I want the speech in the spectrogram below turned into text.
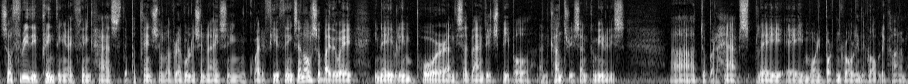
So 3D printing, I think, has the potential of revolutionizing quite a few things, and also, by the way, enabling poor and disadvantaged people and countries and communities to perhaps play a more important role in the global economy.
